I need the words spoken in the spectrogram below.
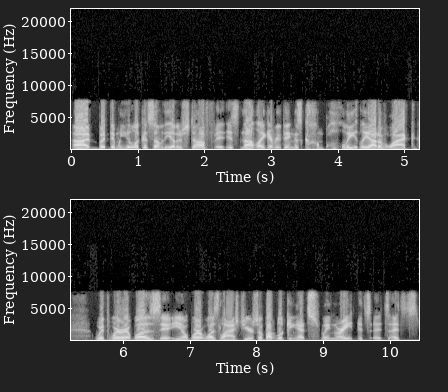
Uh, but then when you look at some of the other stuff, it, it's not like everything is completely out of whack with where it was, you know, where it was last year. So if I'm looking at swing rate, it's it's it's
